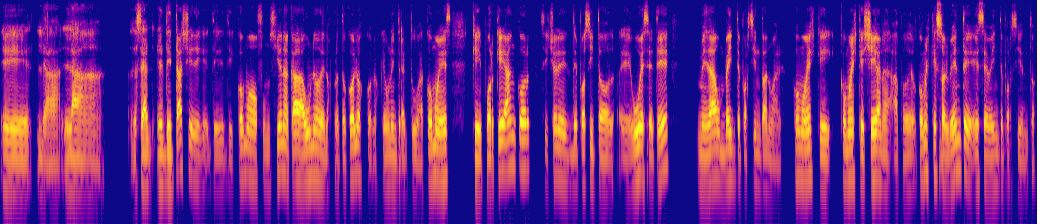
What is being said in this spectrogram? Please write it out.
eh, la, la, o sea, el detalle de, de, cómo funciona cada uno de los protocolos con los que uno interactúa. Cómo es que, por qué Anchor, si yo le deposito eh, UST, me da un 20% anual. ¿Cómo es que, cómo es que llegan a, poder, cómo es que es solvente ese 20%?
